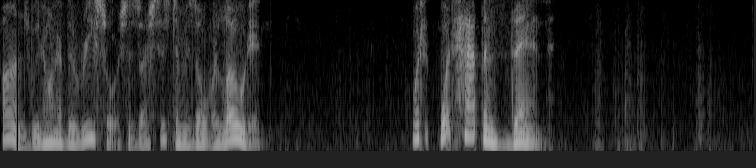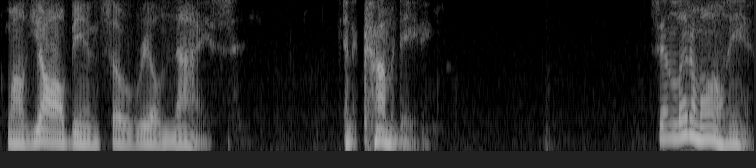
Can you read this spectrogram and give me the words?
funds. We don't have the resources. Our system is overloaded. What what happens then? While y'all being so real nice and accommodating, saying let them all in.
